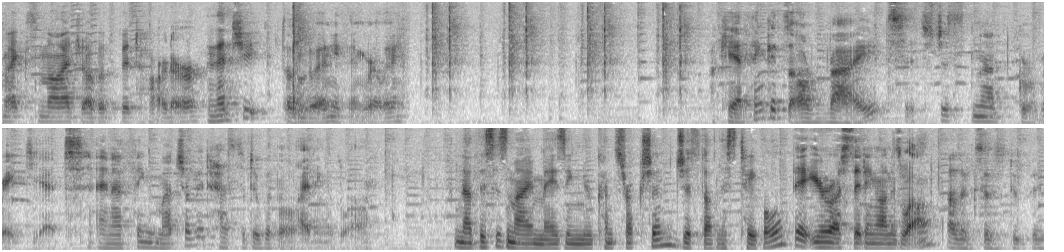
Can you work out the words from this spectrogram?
makes my job a bit harder. And then she doesn't do anything really. Okay, I think it's alright. It's just not great yet. And I think much of it has to do with the lighting as well. Now this is my amazing new construction just on this table that you're sitting on as well. I look so stupid.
